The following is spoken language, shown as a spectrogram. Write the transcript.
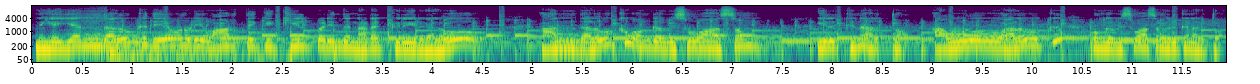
நீங்கள் எந்த அளவுக்கு தேவனுடைய வார்த்தைக்கு கீழ்ப்படிந்து நடக்கிறீர்களோ அந்த அளவுக்கு உங்கள் விசுவாசம் இருக்குன்னு அர்த்தம். அவ்வளோ அளவுக்கு உங்கள் விசுவாசம் இருக்குன்னு அர்த்தம்.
